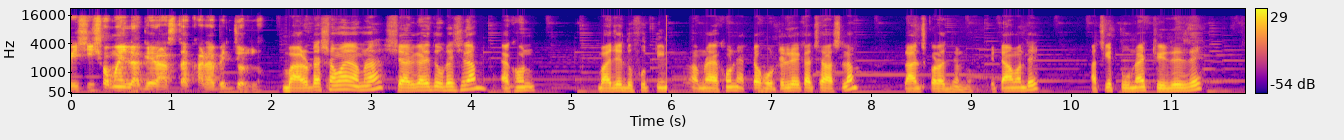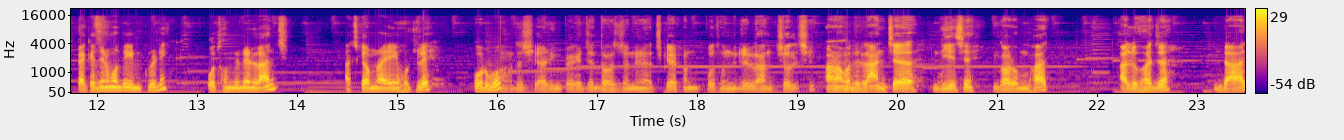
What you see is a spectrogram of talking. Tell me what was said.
বেশি সময় লাগে রাস্তা খারাপের জন্য। বারোটার সময় আমরা শেয়ার গাড়িতে উঠেছিলাম। এখন বাজে দুপুর তিন আমরা এখন একটা হোটেলের কাছে আসলাম। লাঞ্চ করার জন্য। এটা আমাদের আজকে টু নাইট থ্রি ডেজে প্যাকেজের মধ্যে ইনক্লুডিং প্রথম দিনের লাঞ্চ আজকে আমরা এই হোটেলে করব। আমাদের শেয়ারিং প্যাকেজে দশ জনের আজকে এখন প্রথম দিনের লাঞ্চ চলছে। আর আমাদের লাঞ্চে দিয়েছে গরম ভাত আলু ভাজা ডাল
